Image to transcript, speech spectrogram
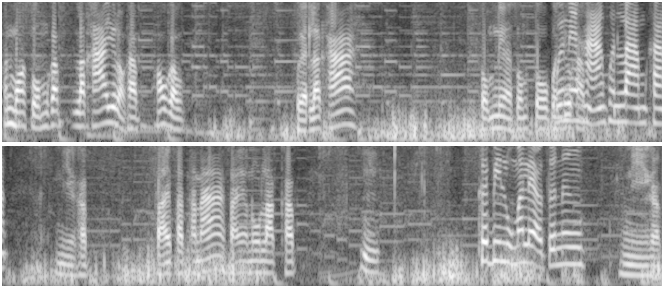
มันเหมาะสมกับราคาอยู่หรอกครับเขากับเปิดราคาสมเนื้อสมโตเพิ่นเบิ่งอในยู่ครับหางเพิ่นลามคักนี่ครับ สายพัฒนาสายอนุรักษ์ครับ อืมเคยมีลูกมาแล้วตัวหนึงนี่ครับ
